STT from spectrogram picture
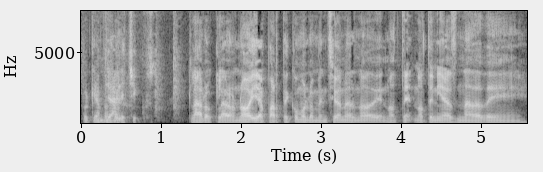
Porque eran Ya. papeles chicos. Claro, claro, no. Y aparte, como lo mencionas, ¿no? De no, te, no tenías nada de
